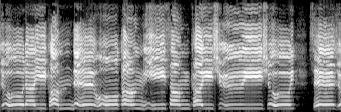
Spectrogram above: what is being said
常来関連王冠遺産回収衣装正常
